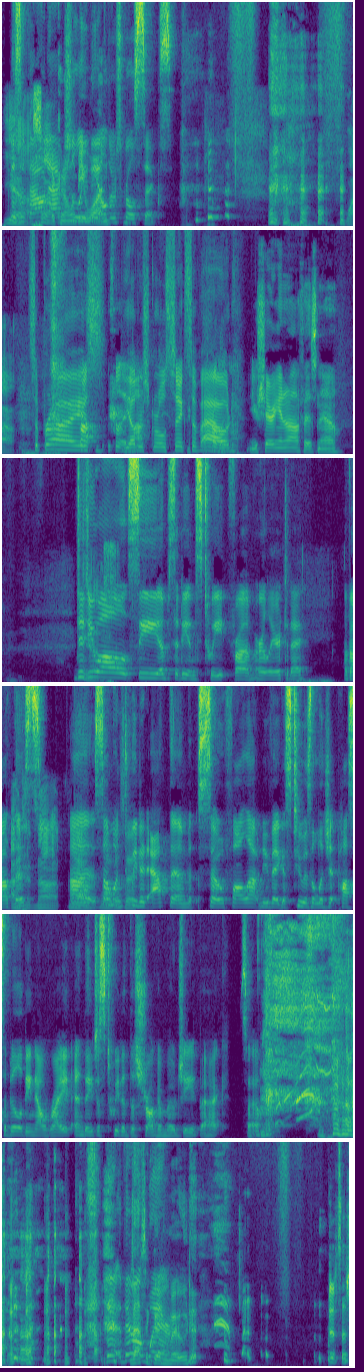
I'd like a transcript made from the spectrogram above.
Yeah. Is Avowed so, can only actually be the one. Elder Scrolls Six? wow. Surprise! Probably the Elder not. Scrolls Six Avowed. You're sharing an office now. Did you all see Obsidian's tweet from earlier today about this? I this? did not. No, Uh, someone was it? tweeted at them, so Fallout New Vegas 2 is a legit possibility now, right? And they just tweeted the shrug emoji back. So they're, they're That's aware. a good mood. Just a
